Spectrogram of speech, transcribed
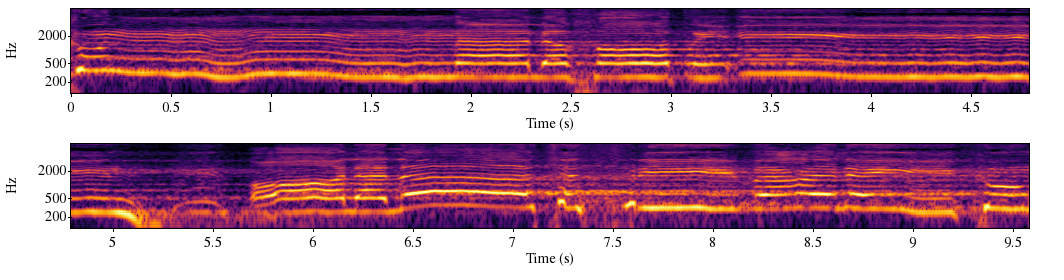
كنا لخاطئين. قال لا تثريب عليكم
